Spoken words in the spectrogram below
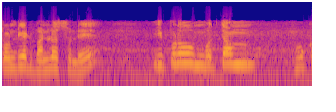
ట్వంటీ ఎయిట్ బండ్లు వస్తుండే. ఇప్పుడు మొత్తం ఒక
